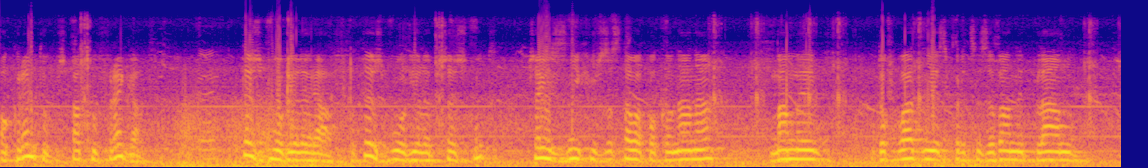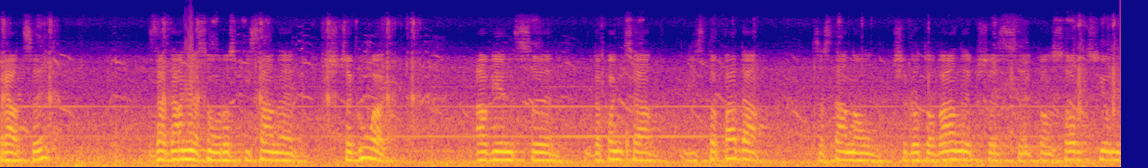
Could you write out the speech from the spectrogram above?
okrętów, w przypadku fregat też było wiele raf, też było wiele przeszkód. Część z nich już została pokonana. Mamy dokładnie sprecyzowany plan pracy. Zadania są rozpisane w szczegółach, a więc e, do końca listopada zostaną przygotowane przez konsorcjum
